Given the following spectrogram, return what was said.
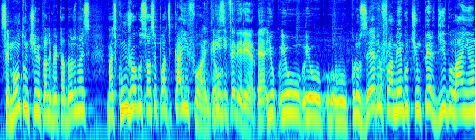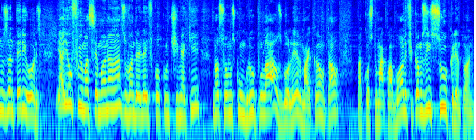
Você monta um time para Libertadores, mas, mas com um jogo só você pode cair fora. Então, crise em fevereiro. É, e, o, e, o, e o, o, Cruzeiro e o Flamengo tinham perdido lá em anos anteriores. E aí eu fui uma semana antes, o Vanderlei ficou com o time aqui, nós fomos com um grupo lá, os goleiros, Marcão e tal, para acostumar com a bola, e ficamos em Sucre, Antônio.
